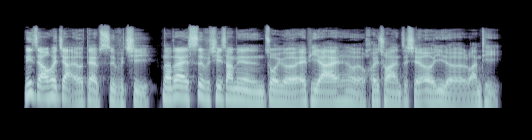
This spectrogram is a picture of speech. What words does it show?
你只要会加 LDAP 伺服器，那在伺服器上面做一个 API，呃，回传这些恶意的软体。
